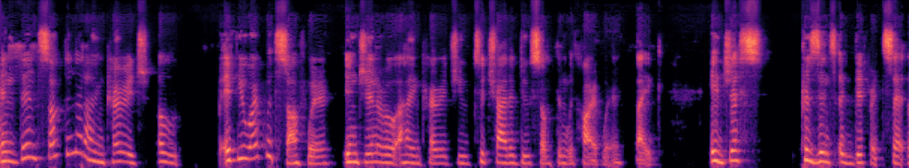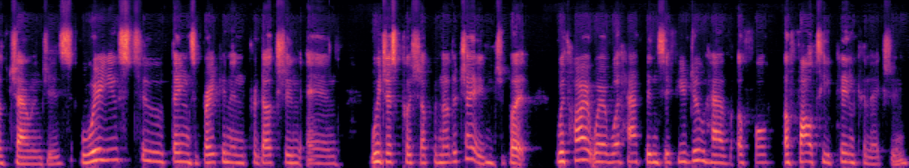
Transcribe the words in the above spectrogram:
And then something that I encourage, oh, if you work with software in general, I encourage you to try to do something with hardware. Like it just presents a different set of challenges. We're used to things breaking in production and we just push up another change. But with hardware, what happens if you do have a, fa- a faulty pin connection?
